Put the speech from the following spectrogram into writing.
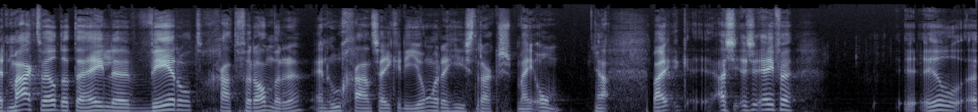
Het maakt wel dat de hele wereld gaat veranderen. En hoe gaan zeker die jongeren hier straks mee om? Ja. Maar als je, als je even eh, heel eh,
